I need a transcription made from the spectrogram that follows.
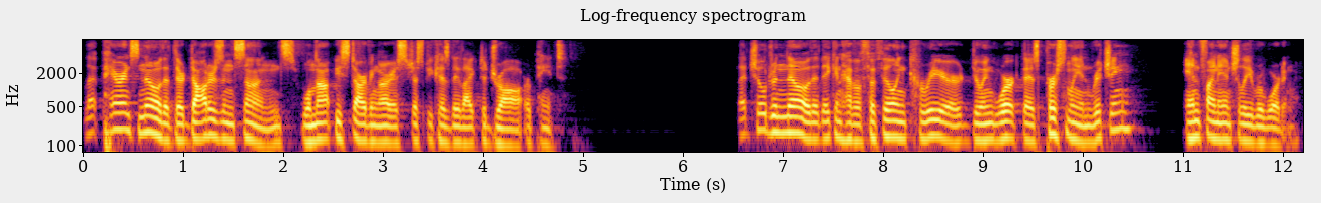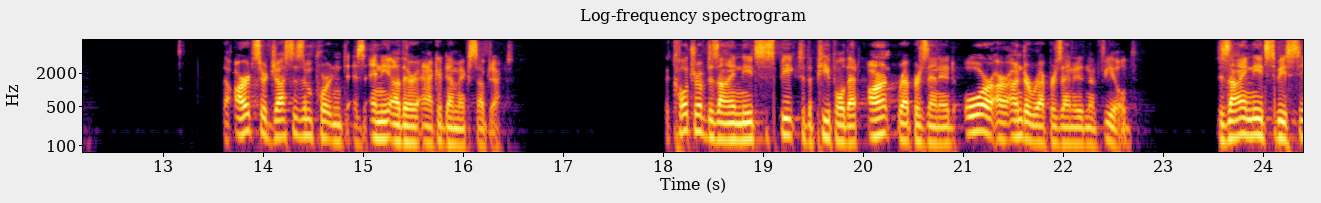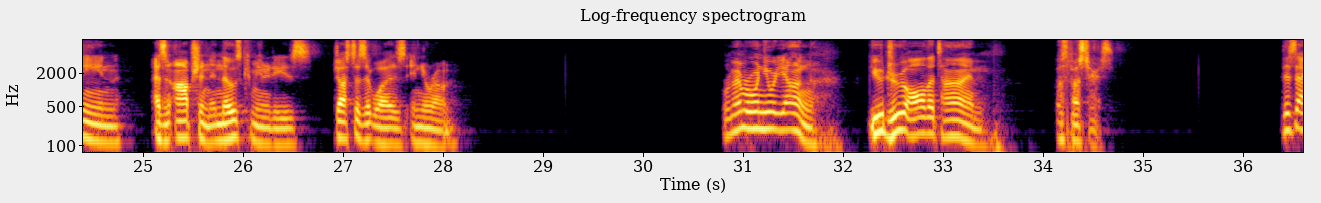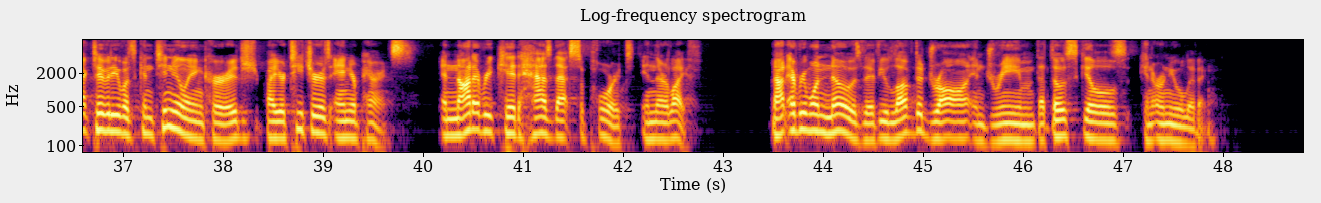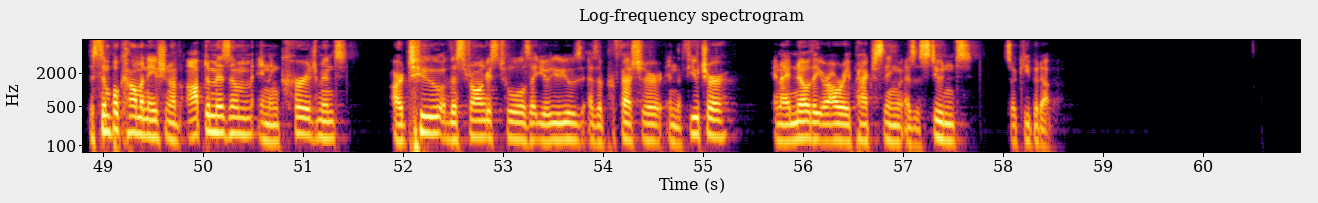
Let parents know that their daughters and sons will not be starving artists just because they like to draw or paint. Let children know that they can have a fulfilling career doing work that is personally enriching and financially rewarding. The arts are just as important as any other academic subject. The culture of design needs to speak to the people that aren't represented or are underrepresented in the field. Design needs to be seen as an option in those communities, just as it was in your own. Remember when you were young, you drew all the time. Ghostbusters. This activity was continually encouraged by your teachers and your parents. And not every kid has that support in their life. Not everyone knows that if you love to draw and dream, that those skills can earn you a living. The simple combination of optimism and encouragement are two of the strongest tools that you'll use as a professor in the future, and I know that you're already practicing as a student, so keep it up.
